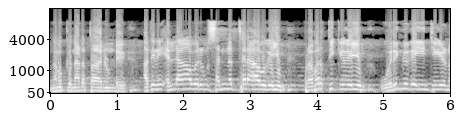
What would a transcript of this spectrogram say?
നമുക്ക് നടത്താനുണ്ട്. അതിന് എല്ലാവരും സന്നദ്ധരാവുകയും പ്രവർത്തിക്കുകയും ഒരുങ്ങുകയും ചെയ്യണം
